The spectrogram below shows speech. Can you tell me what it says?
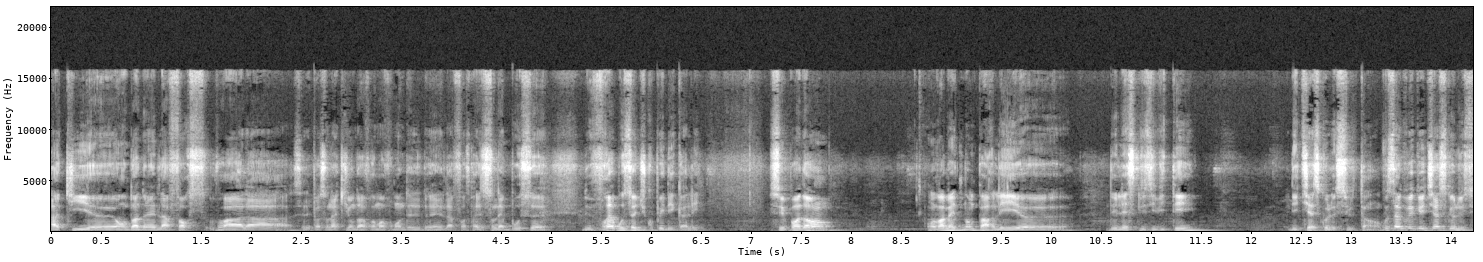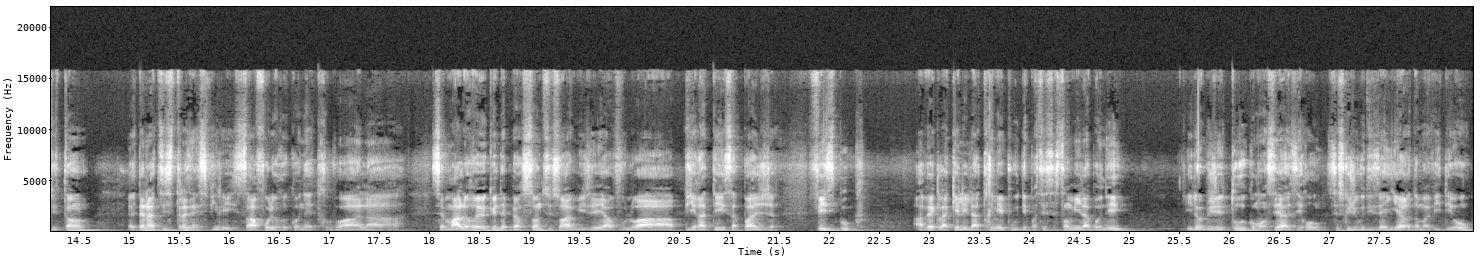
à qui euh, on doit donner de la force. Voilà, c'est des personnes à qui on doit vraiment, vraiment donner de la force. Parce que ce sont des bosseurs, de vrais bosseurs du coupé décalé. Cependant, on va maintenant parler euh, de l'exclusivité de Tiesco le Sultan. Vous savez que Tiesco le Sultan est un artiste très inspiré, ça faut le reconnaître. Voilà. C'est malheureux que des personnes se sont amusées à vouloir pirater sa page Facebook avec laquelle il a trimé pour dépasser ses 100 000 abonnés. Il est obligé de tout recommencer à zéro. C'est ce que je vous disais hier dans ma vidéo.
